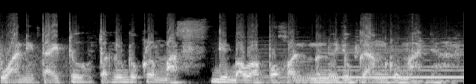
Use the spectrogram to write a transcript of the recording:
wanita itu terduduk lemas di bawah pohon menuju gang rumahnya.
